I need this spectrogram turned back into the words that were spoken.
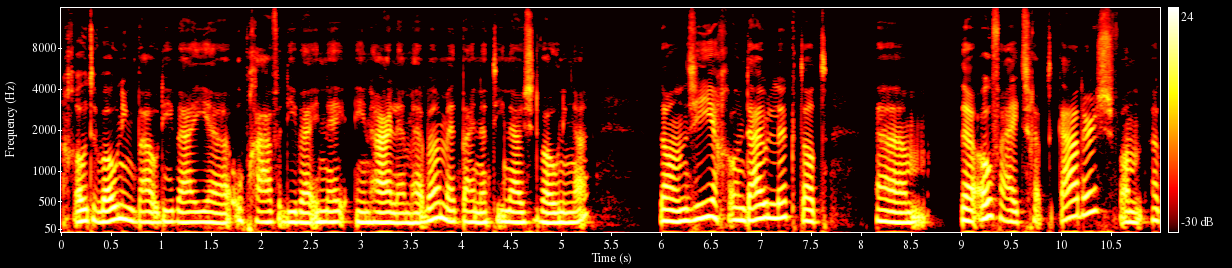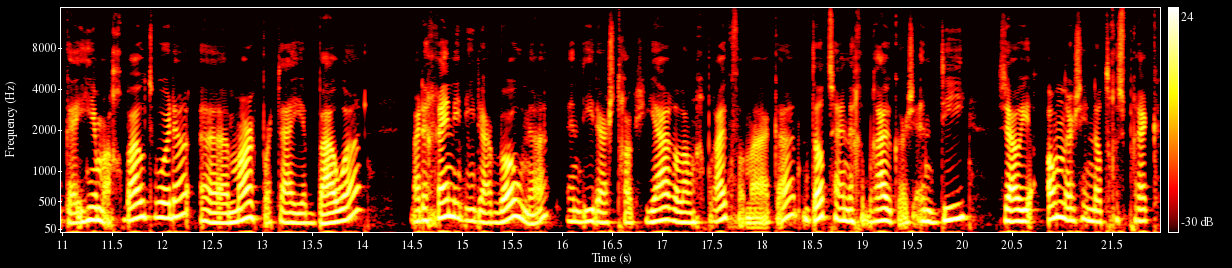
grote woningbouw die wij eh, opgaven die wij in, in Haarlem hebben met bijna 10.000 woningen, dan zie je gewoon duidelijk dat ehm, de overheid schept de kaders van oké, hier mag gebouwd worden, eh, marktpartijen bouwen. Maar degenen die daar wonen en die daar straks jarenlang gebruik van maken, dat zijn de gebruikers. En die zou je anders in dat gesprek,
